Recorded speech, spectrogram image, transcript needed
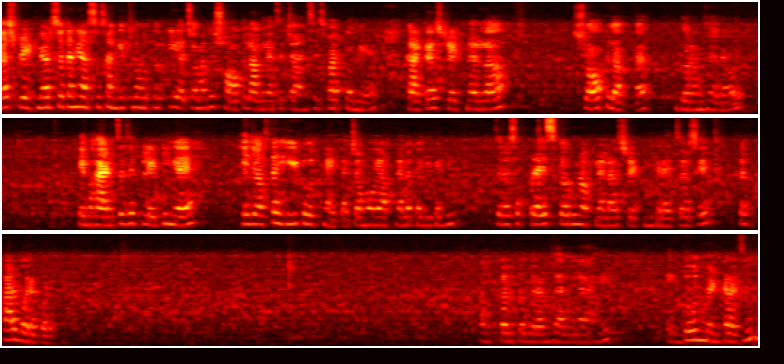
या स्ट्रेटनरचं त्यांनी असं सांगितलं होतं की याच्यामध्ये शॉक लागण्याचे चान्सेस फार कमी आहे काय काय स्ट्रेटनरला शॉक लागतात गरम झाल्यावर? हे बाहेरचं जे प्लेटिंग आहे हे जास्त हीट होत नाही. त्याच्यामुळे आपल्याला कधी कधी जर असं प्रेस करून आपल्याला स्ट्रेटिंग करायचं असेल तर फार बरं पडतं. अंकल तर गरम झालेला आहे. एक दोन मिनटं अजून.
